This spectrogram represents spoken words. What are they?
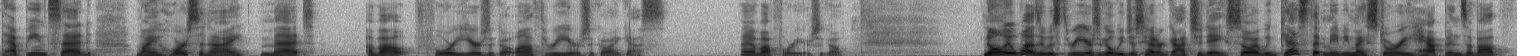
that being said, my horse and I met about four years ago. Well, three years ago, I guess. Eh, about four years ago. No, it was. It was three years ago. We just had our gotcha day. So I would guess that maybe my story happens about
